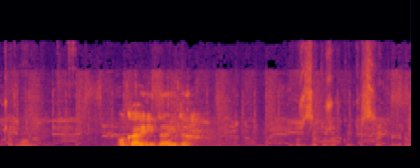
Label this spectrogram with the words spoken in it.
do czerwonych. Okej, idę, idę. Boże, za dużo w Counter Strike'a gram.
